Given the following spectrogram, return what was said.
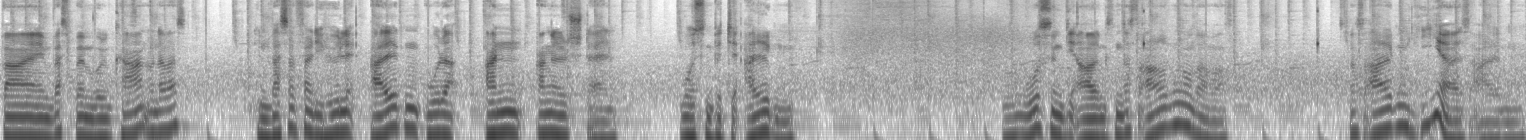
beim, was, beim Vulkan oder was? Den Wasserfall, die Höhle, Algen oder an Angelstellen. Wo sind bitte Algen? Wo sind die Algen? Sind das Algen oder was? Ist das Algen? Hier ist Algen.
